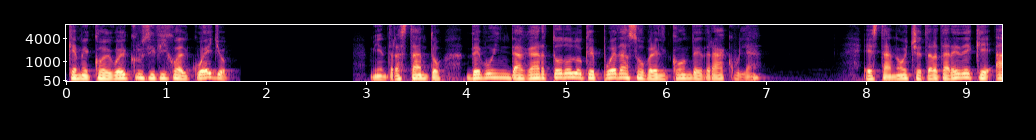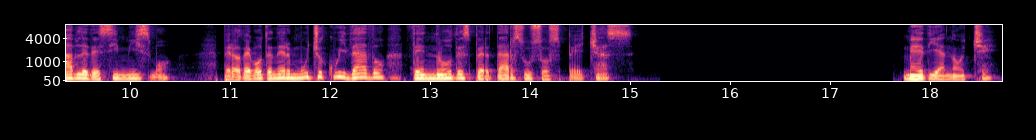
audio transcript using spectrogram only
que me colgó el crucifijo al cuello, Mientras tanto, debo indagar todo lo que pueda sobre el conde Drácula. Esta noche trataré de que hable de sí mismo, pero debo tener mucho cuidado de no despertar sus sospechas. Medianoche.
